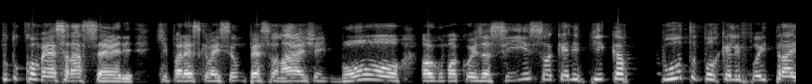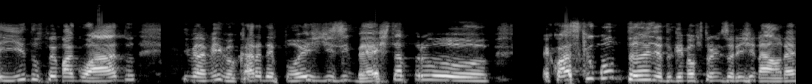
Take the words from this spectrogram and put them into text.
tudo começa na série que parece que vai ser um personagem bom, alguma coisa assim, só que ele fica puto porque ele foi traído, foi magoado. E, meu amigo, o cara depois desembesta pro. É quase que o Montanha do Game of Thrones original, né?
